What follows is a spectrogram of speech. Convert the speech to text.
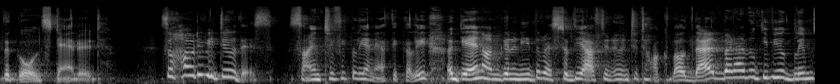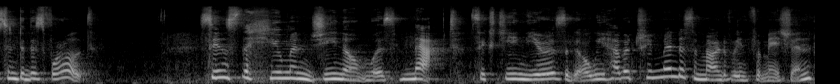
the gold standard. So, how do we do this? Scientifically and ethically. Again, I'm going to need the rest of the afternoon to talk about that, but I will give you a glimpse into this world. Since the human genome was mapped 16 years ago, we have a tremendous amount of information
